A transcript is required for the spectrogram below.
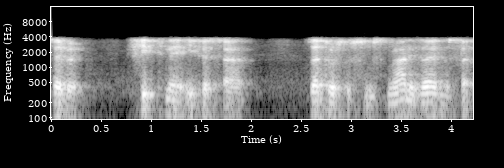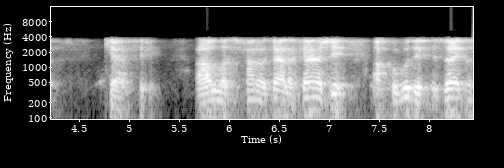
sebe fitne i fesad. Zato što su muslimani zajedno sa kafirima. Allah subhanahu wa ta'ala kaže, ako budete zajedno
